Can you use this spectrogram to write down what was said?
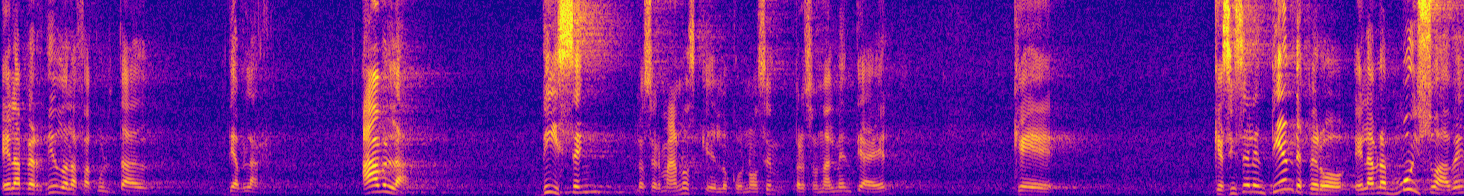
él ha perdido la facultad de hablar. Habla, Dicen los hermanos que lo conocen personalmente a él, que, que sí se le entiende, pero él habla muy suave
